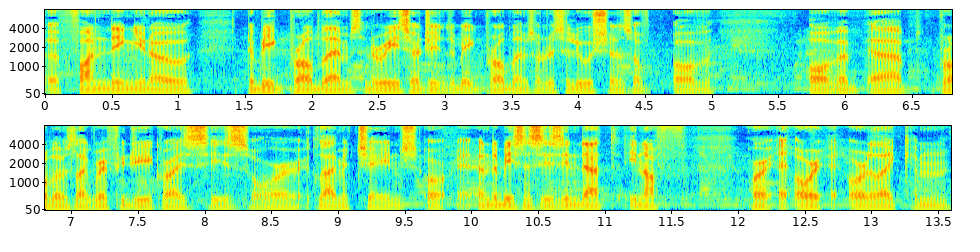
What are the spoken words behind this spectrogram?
uh, funding, you know, the big problems and the research into big problems or the solutions of of of uh, problems like refugee crises or climate change or and the businesses in that enough or or or like um,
